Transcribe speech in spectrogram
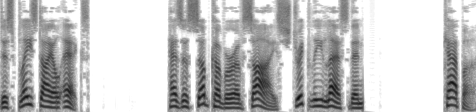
display style x has a subcover of size strictly less than kappa.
